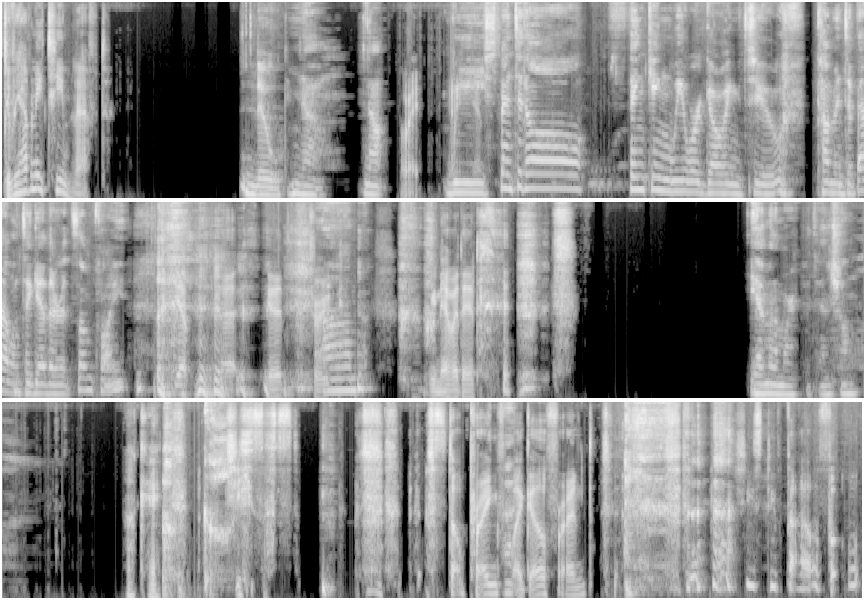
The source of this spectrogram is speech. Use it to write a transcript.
Do we have any team left? No. No, no. All right. We spent it all thinking we were going to come into battle together at some point. Yep. Uh, good. True. Um, we never did. yeah, I'm gonna mark potential. okay. Oh, God. Jesus. Stop praying for my girlfriend. She's too powerful.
